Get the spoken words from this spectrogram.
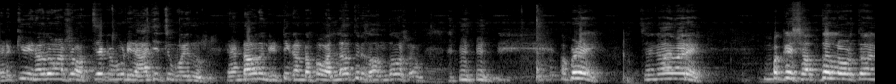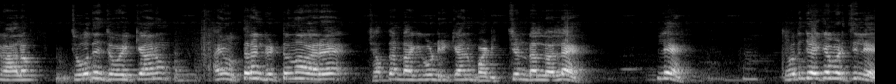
ഇടയ്ക്ക് വിനോദമാഷ ഒച്ചയൊക്കെ കൂടി രാജിച്ചു പോയിരുന്നു. രണ്ടാമതും കിട്ടി കണ്ടപ്പോൾ വല്ലാത്തൊരു സന്തോഷം. അപ്പോഴേ ചങ്ങാതിമാരെ നമുക്ക് ശബ്ദമുള്ളിടത്തോളം കാലം. ചോദ്യം ചോദിക്കാനും അതിന് ഉത്തരം കിട്ടുന്ന വരെ ശബ്ദം ഉണ്ടാക്കിക്കൊണ്ടിരിക്കാനും പഠിച്ചിട്ടുണ്ടല്ലോ അല്ലേ? ഇല്ലേ? ചോദ്യം ചോദിക്കാൻ പഠിച്ചില്ലേ?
